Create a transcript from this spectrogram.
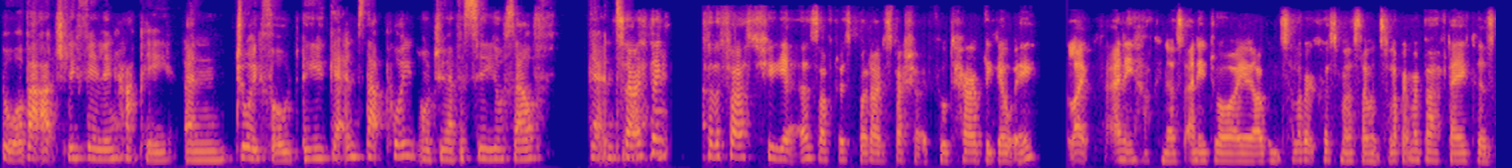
but what about actually feeling happy and joyful? Are you getting to that point, or do you ever see yourself getting to So that I think for the first few years after Isabel died, especially, I'd feel terribly guilty. Like for any happiness, any joy, I wouldn't celebrate Christmas, I wouldn't celebrate my birthday because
